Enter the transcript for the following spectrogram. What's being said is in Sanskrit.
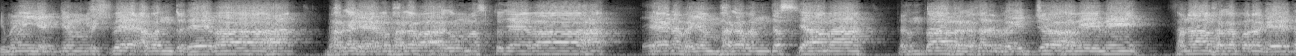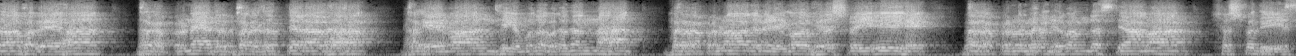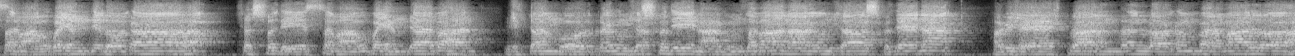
इमम् यज्ञम् विश्वे अवन्तु देवाः। भग एव भगवागम् अस्तु देवाः। तेन वयम् भगवन्तः स्याम तन्ता भग सर्वयुज्यो हवेमि। सना भगपुरगेता भवेह। भगप्रणयदर्भगसत्यराधः भगेमान्धियमुदवदन्नः भगप्रणोजनयुगोभिरश्वैः भगप्रणुभिर्निर्बन्धः स्याम शश्वतीः समा उपयन्ति लोकाः। शश्वतीः समा उपयन्त्यापः इष्टम् वोर्कगुम् शश्वतीनागुम् समानागुम् शाश्वतेन। अविशेष्ट्वानन्दम् लोकम् परमारोह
